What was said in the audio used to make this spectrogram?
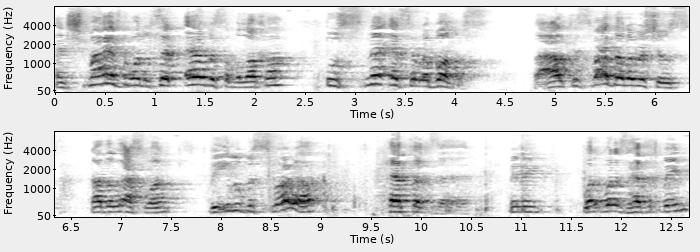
And Shmaya is the one who said, Elvis Malacha, Usne es Rabonus. Ba'al Tisvada Rishus. Now the last one, Ve'ilu Besvara, Hefech Meaning, what, what does Hefech mean?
